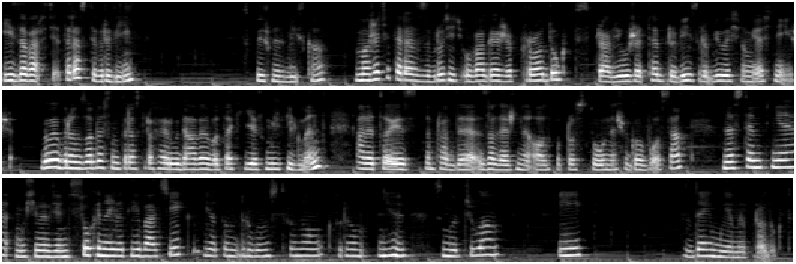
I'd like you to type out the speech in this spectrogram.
I zobaczcie, teraz te brwi, spójrzmy z bliska. Możecie teraz zwrócić uwagę, że produkt sprawił, że te brwi zrobiły się jaśniejsze. Były brązowe, są teraz trochę rudawe, bo taki jest mój pigment, ale to jest naprawdę zależne od po prostu naszego włosa. Następnie musimy wziąć suchy najlepiej bacik, ja tą drugą stroną, którą nie zmoczyłam i zdejmujemy produkt.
